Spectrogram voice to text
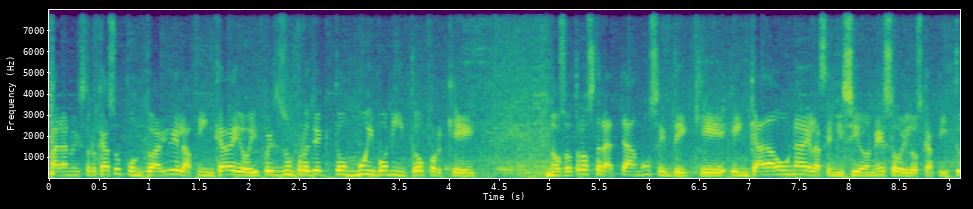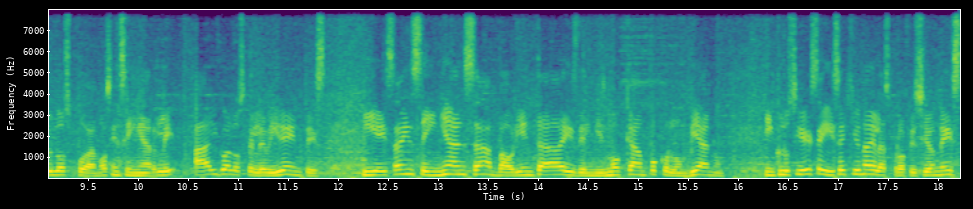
Para nuestro caso puntual de la finca de hoy, pues es un proyecto muy bonito porque nosotros tratamos de que en cada una de las emisiones o de los capítulos podamos enseñarle algo a los televidentes y esa enseñanza va orientada desde el mismo campo colombiano. Inclusive se dice que una de las profesiones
